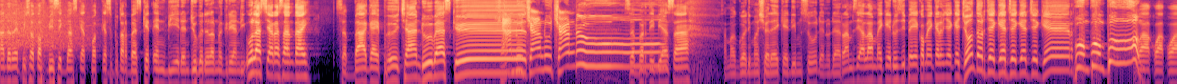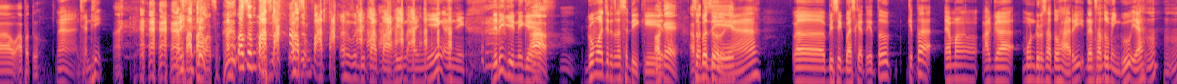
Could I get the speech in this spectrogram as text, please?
Another episode of Basic Basket Podcast seputar basket NBA dan juga dalam negeri yang diulas secara santai sebagai pecandu basket. Candu, candu, candu. Seperti biasa sama gue Dimas Syuada Eke Dimsu dan udah Ramzi Alam Eke Duzi Eke Komen Eke Eke Jontor Jeger Jeger Jeger. Boom, boom, boom. Wak wak wow apa tuh? Nah, jadi patah langsung. Langsung patah, langsung patah. langsung dipatahin anjing, anjing. Jadi gini Ah, guys, gue mau cerita sedikit. Oke, tuh, Sebetulnya eh, bisik basket itu kita emang agak mundur satu hari dan satu minggu ya.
